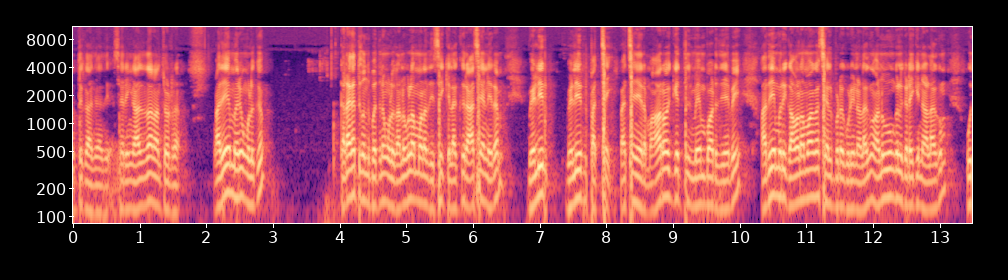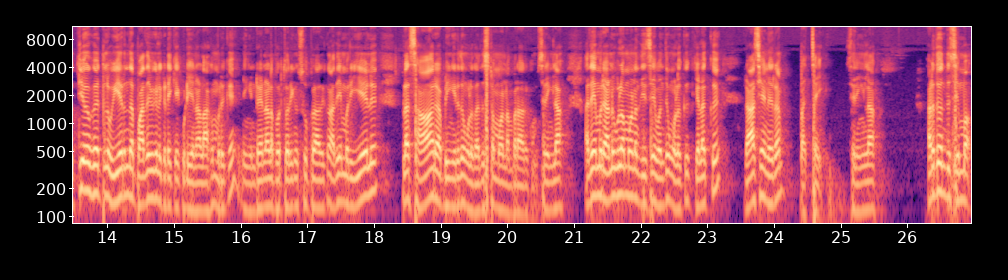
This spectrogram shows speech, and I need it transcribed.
ஒத்துக்காது அது. சரிங்க அதுதான் நான் சொல்கிறேன் அதே மாதிரி உங்களுக்கு கடகத்துக்கு வந்து பார்த்தீங்கன்னா உங்களுக்கு அனுகூலமான திசை கிழக்கு ராசியா நிறம் வெளிர் வெளிர் பச்சை பச்சை நிறம். ஆரோக்கியத்தில் மேம்பாடு தேவை. அதே மாதிரி கவனமாக செயல்படக்கூடிய நாளாகும் அனுபவங்கள் கிடைக்கும் நாளாகும் உத்தியோகத்தில் உயர்ந்த பதவிகள் கிடைக்கக்கூடிய நாளாகவும் இருக்குது நீங்கள் இன்றைய நாளை பொறுத்த வரைக்கும் சூப்பராக இருக்கும். அதே மாதிரி ஏழு ப்ளஸ் ஆறு அப்படிங்கிறது உங்களுக்கு அதிர்ஷ்டமான நம்பராக இருக்கும். சரிங்களா? அதே மாதிரி அனுகூலமான திசை வந்து உங்களுக்கு கிழக்கு ராசியா நிறம் பச்சை. சரிங்களா? அடுத்து வந்து சிம்மம்.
